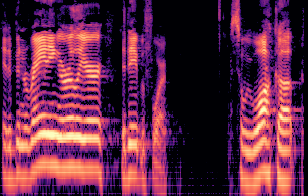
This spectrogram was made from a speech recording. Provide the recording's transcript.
it had been raining earlier the day before. So we walk up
